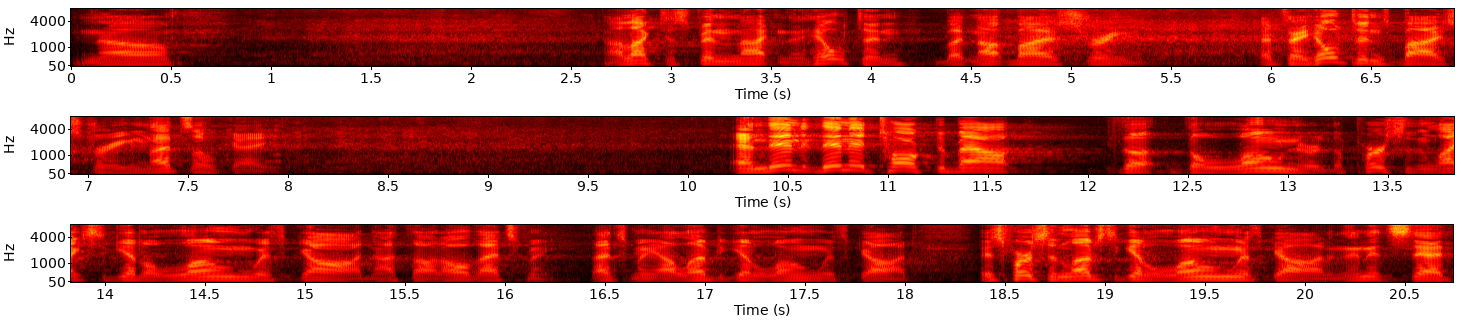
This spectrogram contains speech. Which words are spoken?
No. I like to spend the night in the Hilton, but not by a stream. If the Hilton's by a stream, that's okay. And then, then it talked about the, the loner, the person that likes to get alone with God. And I thought, oh, that's me. That's me. I love to get alone with God. This person loves to get alone with God. And then it said,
